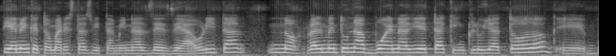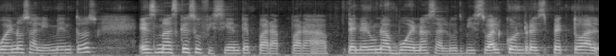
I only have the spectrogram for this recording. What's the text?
tienen que tomar estas vitaminas desde ahorita. No, realmente una buena dieta que incluya todo, eh, buenos alimentos, es más que suficiente para, tener una buena salud visual con respecto al,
